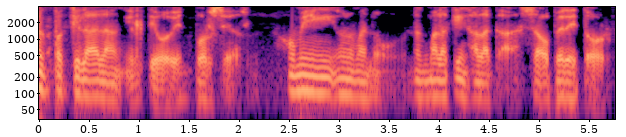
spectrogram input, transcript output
Nagpakilala ang LTO enforcer. Humingi umano ng malaking halaga sa operator.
